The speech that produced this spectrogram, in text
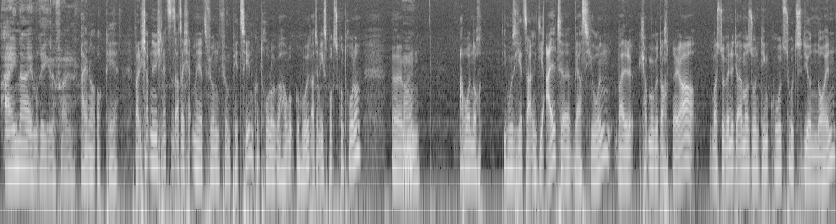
Einer im Regelfall. Einer, okay. Weil ich habe nämlich letztens, also ich habe mir jetzt für, für einen PC einen Controller geholt, also einen Xbox-Controller. Ähm, mhm. Aber noch die muss ich jetzt sagen, die alte Version, weil ich habe mir gedacht, naja, weißt du, wenn du dir einmal so ein Ding holst, holst du dir einen neuen.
